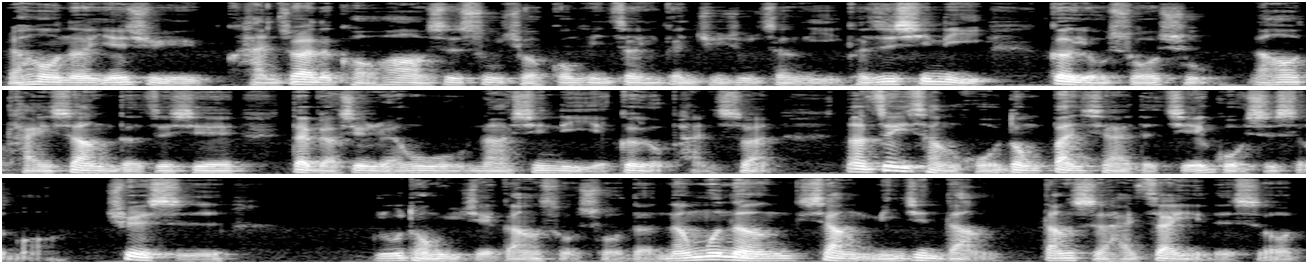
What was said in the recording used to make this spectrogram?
然后呢，也许喊出来的口号是诉求公平正义跟居住正义，可是心里各有所属，然后台上的这些代表性人物，那心里也各有盘算。那这一场活动办下来的结果是什么？确实，如同宇杰刚刚所说的，能不能像民进党？当时还在野的时候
